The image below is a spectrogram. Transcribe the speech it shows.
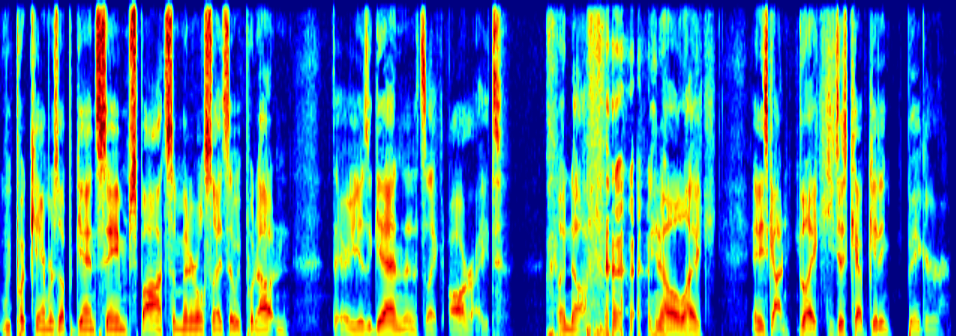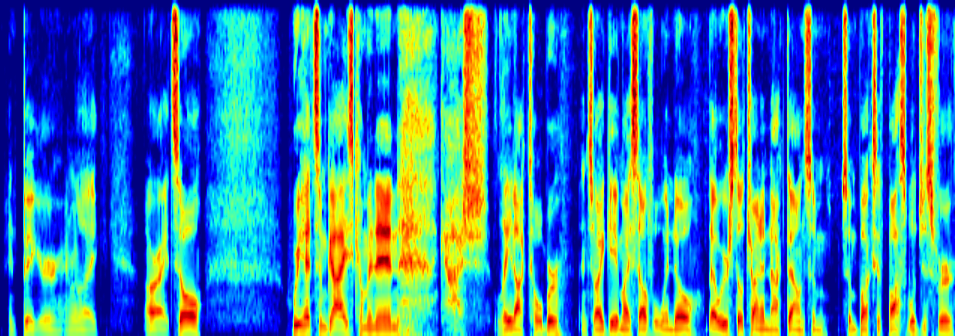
We put cameras up again, same spots, some mineral sites that we put out, and there he is again. And it's like, all right, enough, you know, like, and he's gotten like he just kept getting bigger and bigger, and we're like, all right, so we had some guys coming in, gosh, late October, and so I gave myself a window that we were still trying to knock down some some bucks if possible, just for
